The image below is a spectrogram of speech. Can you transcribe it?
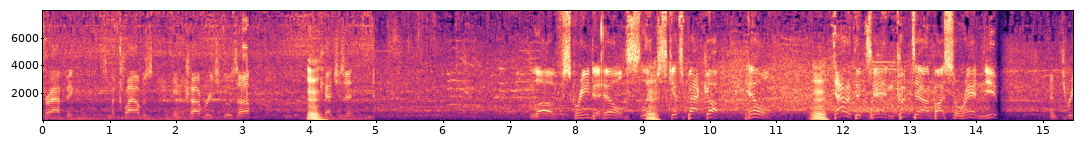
traffic. McLeod was in coverage, goes up, mm. catches it. Love, screen to Hill, slips, mm. gets back up. Hill Mm. Down at the 10, cut down by Siran Neal. And three,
